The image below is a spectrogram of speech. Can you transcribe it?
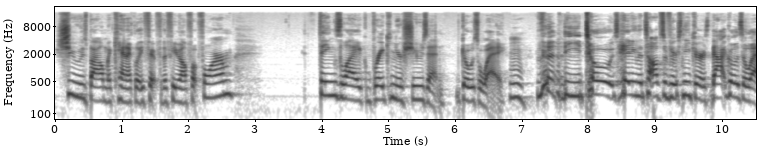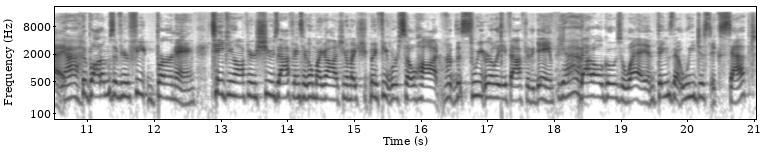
shoes biomechanically fit for the female foot form, things like breaking your shoes in goes away. Mm. The, the, toes hitting the tops of your sneakers, that goes away. Yeah. The bottoms of your feet burning, taking off your shoes after and saying, oh my gosh, you know, my, my feet were so hot, the sweet relief after the game. Yeah. That all goes away and things that we just accept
